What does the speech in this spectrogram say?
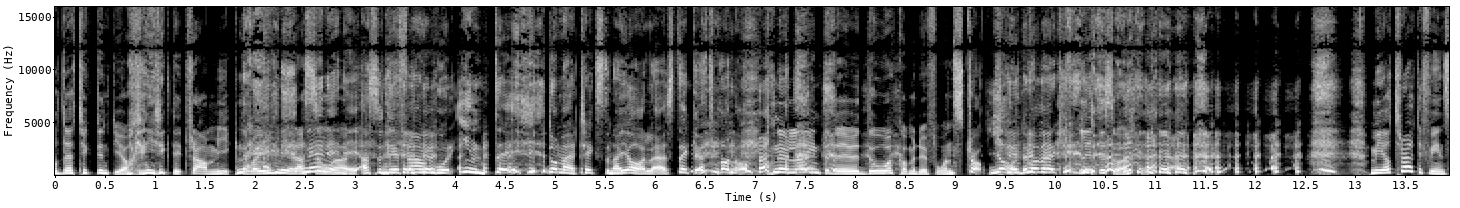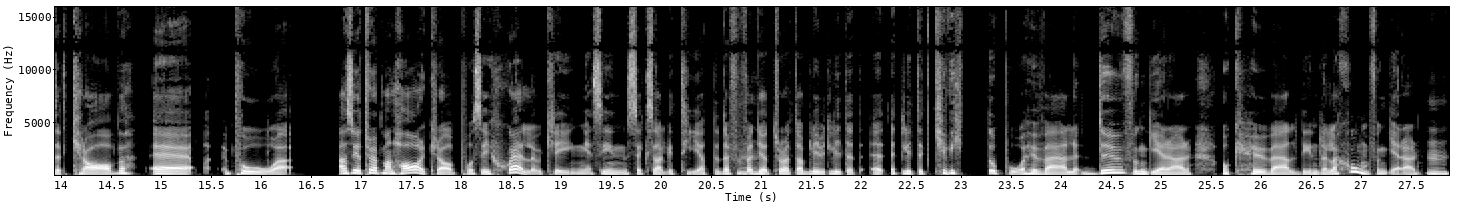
och det tyckte inte jag riktigt framgick. Det var ju mera nej, så, nej, nej, alltså det framgår inte i de här texterna jag har läst, det kan jag tala om. knullar inte du då kommer du få en stroke. Ja, det var verkligen Lite så. Men jag tror att det finns ett krav eh, på Alltså jag tror att man har krav på sig själv kring sin sexualitet. Därför för att Mm. jag tror att det har blivit lite ett, ett litet kvitto på hur väl du fungerar och hur väl din relation fungerar. Mm.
